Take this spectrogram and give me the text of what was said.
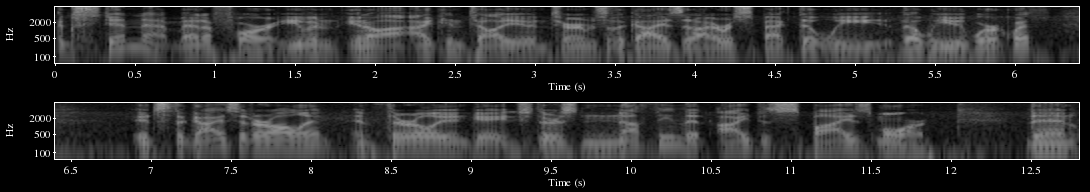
extend that metaphor even you know I, I can tell you in terms of the guys that i respect that we that we work with it's the guys that are all in and thoroughly engaged there's nothing that i despise more than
